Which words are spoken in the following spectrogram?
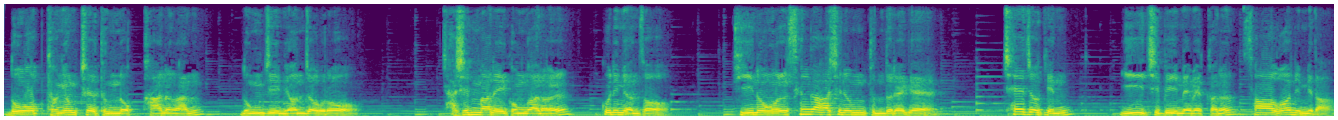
농업 경영체 등록 가능한 농지 면적으로 자신만의 공간을 꾸리면서 귀농을 생각하시는 분들에게 최적인 이 집의 매매가는 4억 원입니다.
